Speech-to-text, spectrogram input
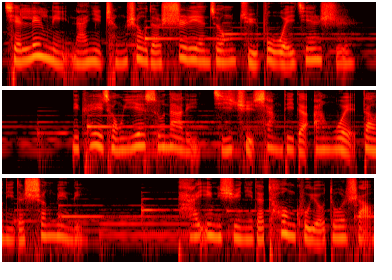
且令你难以承受的试炼中举步维艰时，你可以从耶稣那里汲取上帝的安慰到你的生命里。他应许你的痛苦有多少，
